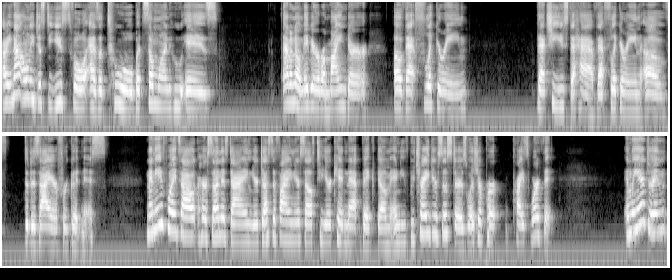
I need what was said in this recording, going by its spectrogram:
I mean, not only just useful as a tool, but someone who is, I don't know, maybe a reminder of that flickering that she used to have, that flickering of the desire for goodness. Nynaeve points out her son is dying, you're justifying yourself to your kidnapped victim, and you've betrayed your sisters. Was your per- price worth it? And Liandrin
